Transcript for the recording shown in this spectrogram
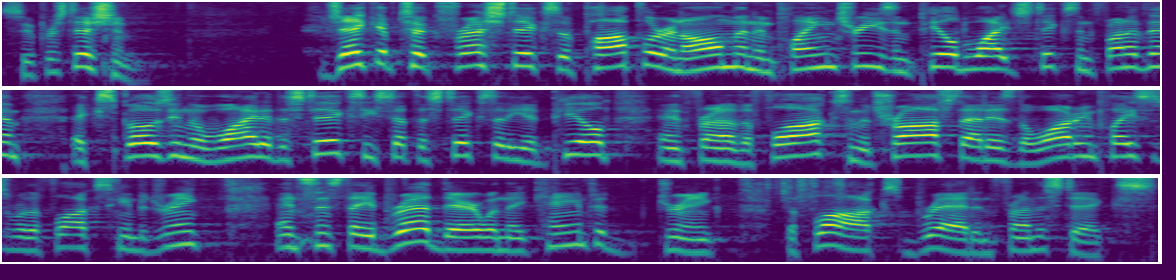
Superstition. Jacob took fresh sticks of poplar and almond and plane trees and peeled white sticks in front of them, exposing the white of the sticks. He set the sticks that he had peeled in front of the flocks and the troughs, that is, the watering places where the flocks came to drink. And since they bred there, when they came to drink, the flocks bred in front of the sticks.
